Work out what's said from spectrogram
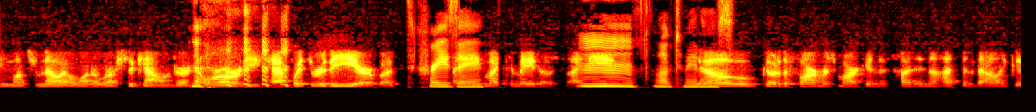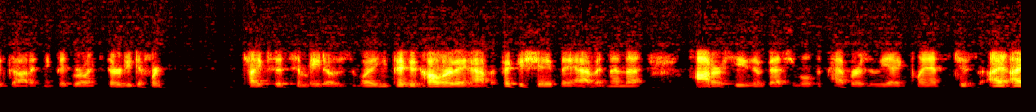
two months from now. I don't want to rush the calendar. I know we're already halfway through the year, but it's crazy. I need my tomatoes. I need mm, love tomatoes. You know, go to the farmers market in this in the Hudson Valley. Good God, I think they grow like 30 different types of tomatoes. Well, you pick a color, they have it. Pick a shape, they have it. And then the hotter season vegetables, the peppers and the eggplants. Just I, I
